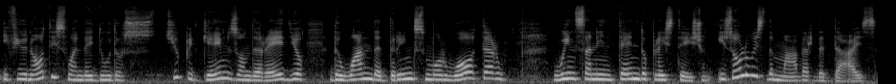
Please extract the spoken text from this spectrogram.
If you notice when they do those stupid games on the radio, the one that drinks more water wins a Nintendo PlayStation, is always the mother that dies.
